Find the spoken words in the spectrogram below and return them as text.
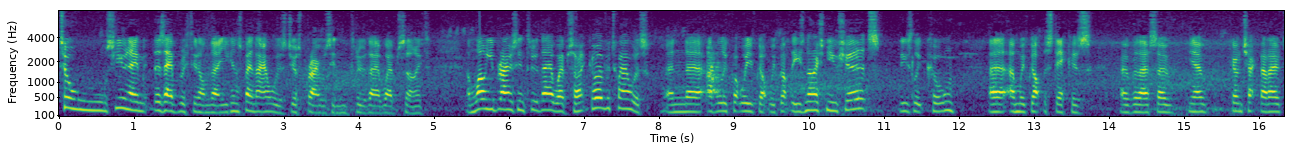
tools, you name it. There's everything on there. You can spend hours just browsing through their website. And while you're browsing through their website, go over to ours and uh, have a look what we've got. We've got these nice new shirts. These look cool. Uh, and we've got the stickers over there. So you know go and check that out.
